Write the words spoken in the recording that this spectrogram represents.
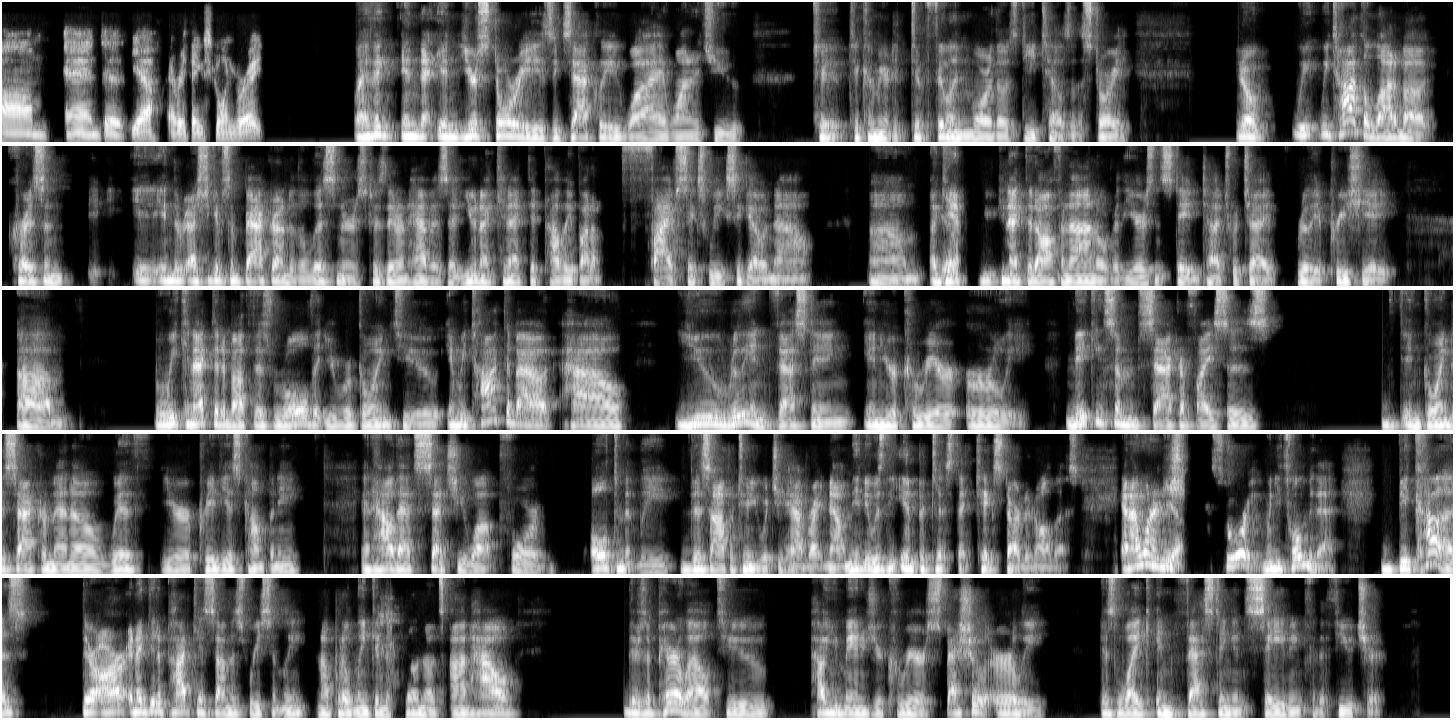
um, and uh, yeah, everything's going great. Well, I think in in your story is exactly why I wanted you to to come here to, to fill in more of those details of the story. You know, we we talk a lot about Chris, and in the I should give some background to the listeners because they don't have is that you and I connected probably about a five six weeks ago now. Um, again, yep. we connected off and on over the years and stayed in touch, which I really appreciate. Um, but we connected about this role that you were going to and we talked about how you really investing in your career early making some sacrifices in going to sacramento with your previous company and how that sets you up for ultimately this opportunity which you have right now i mean it was the impetus that kickstarted all this and i wanted to yeah. share story when you told me that because there are, and I did a podcast on this recently, and I'll put a link in the show notes on how there's a parallel to how you manage your career, especially early, is like investing and saving for the future.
